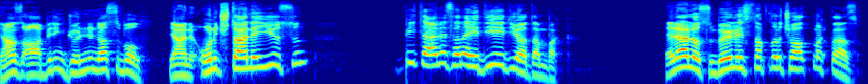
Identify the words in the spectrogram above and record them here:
Yalnız abinin gönlü nasıl bol? Yani 13 tane yiyorsun. Bir tane sana hediye ediyor adam bak. Helal olsun. Böyle esnafları çoğaltmak lazım.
